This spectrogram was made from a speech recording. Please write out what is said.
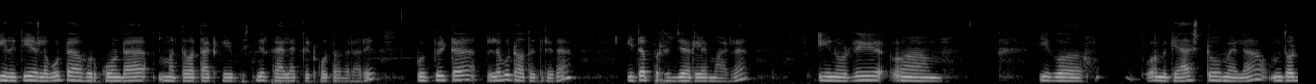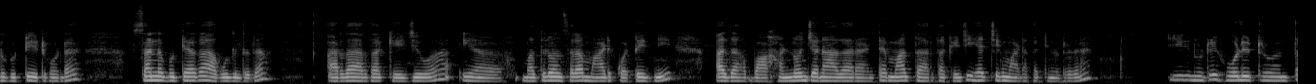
ಈ ರೀತಿ ಲಗುಟ ಹುರ್ಕೊಂಡ ಮತ್ತು ಒತ್ತಾಟಿಗೆ ಬಿಸಿನೀರು ಕಾಯ್ಲಾಕ ಇಟ್ಕೋತಂದ್ರೆ ರೀ. ಉಪ್ಪಿಟ್ಟು ಲಘುಟ ರೀ ಇದು. ಇದ ಪ್ರೊಸೀಜರ್ಲೆ ಮಾಡ್ರೆ. ಈಗ ನೋಡ್ರಿ ಈಗ ಒಂದು ಗ್ಯಾಸ್ ಸ್ಟವ್ ಮೇಲೆ ಒಂದು ದೊಡ್ಡ ಬುಟ್ಟಿ ಇಟ್ಕೊಂಡ ಸಣ್ಣ ಬುಟ್ಟಿಯಾಗ ಆಗೋದಿಲ್ಲ ರೀ ಅರ್ಧ ಅರ್ಧ ಕೆ ಜಿವ ಮೊದಲು ಒಂದು ಸಲ ಮಾಡಿ ಕೊಟ್ಟಿದ್ನಿ. ಅದು ಬಾ, ಹನ್ನೊಂದು ಜನ ಅದಾರ ಅಂಟೆ ಮತ್ತು ಅರ್ಧ ಕೆ ಜಿ ಹೆಚ್ಚಿಗೆ ಮಾಡಕತ್ತೀನಿ ನೋಡ್ರಿ ಅದನ್ನು. ಈಗ ನೋಡಿರಿ ಹೋಳಿಟ್ಟಿರುವಂಥ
